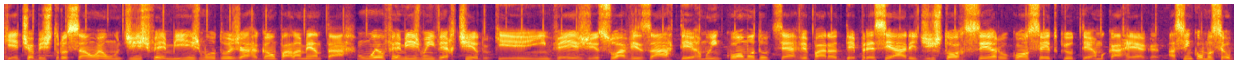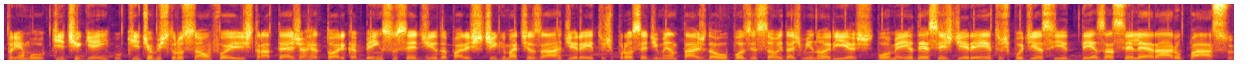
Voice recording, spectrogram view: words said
Kit obstrução é um disfemismo do jargão parlamentar, um eufemismo invertido, que, em vez de suavizar termo incômodo, serve para depreciar e distorcer o conceito que o termo carrega. Assim como seu primo, o kit gay, o kit obstrução foi estratégia retórica bem sucedida para estigmatizar direitos procedimentais da oposição e das minorias. Por meio desses direitos, podia-se desacelerar o passo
